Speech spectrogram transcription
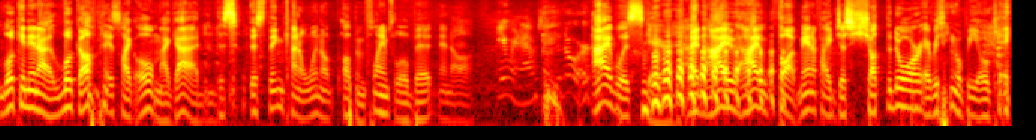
looking and I look up, and it's like, oh my god, this this thing kind of went up up in flames a little bit, and uh, He ran out and shut the door. I was scared, and I I thought, man, if I just shut the door, everything will be okay.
